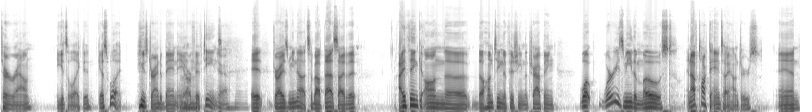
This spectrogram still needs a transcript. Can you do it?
Turn around. He gets elected. Guess what? He's trying to ban mm-hmm. AR 15s yeah, it drives me nuts about that side of it. I think on the the hunting, the fishing, and the trapping, what worries me the most, and I've talked to anti hunters, and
